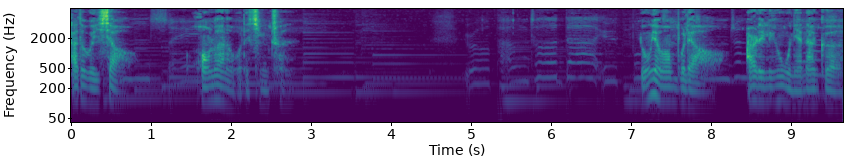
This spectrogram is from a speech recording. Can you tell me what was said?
他的微笑慌乱了我的青春，永远忘不了二零零五年那个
